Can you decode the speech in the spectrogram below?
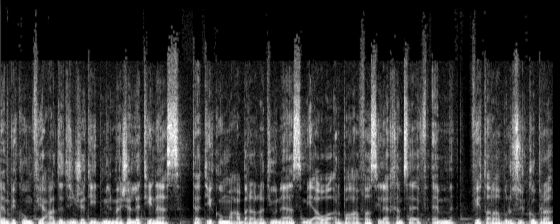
أهلا بكم في عدد جديد من مجلة ناس. تأتيكم عبر راديو ناس 104.5 FM في طرابلس الكبرى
